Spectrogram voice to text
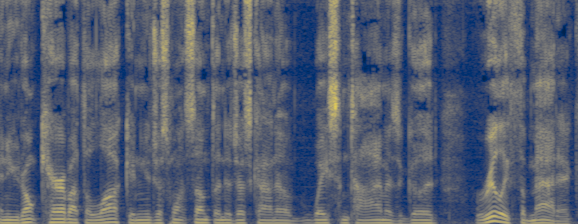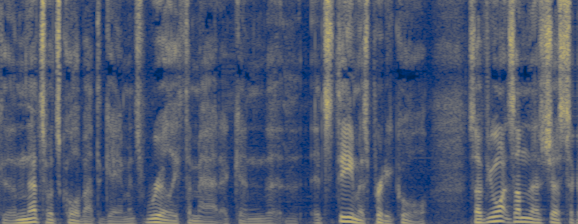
and you don't care about the luck, and you just want something to just kind of waste some time as a good. Really thematic, and that's what's cool about the game. It's really thematic, and the, its theme is pretty cool. So if you want something that's just a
